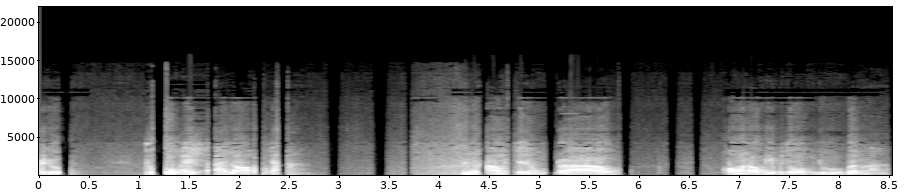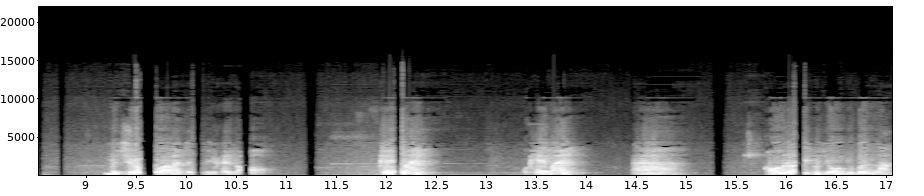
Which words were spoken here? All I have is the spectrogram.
บอกให้ดูถูกไอ้สายหลอกจังเรื่องเขาไม่ใช่ของเราของเรามีพระองค์อยู่เบื้องหลัง ไม่เชื่อว่าจะมีใครหลอกโอเคไหมโอเคไหมอ่า ของเรามีพระองค์อยู่เบื้องหลัง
